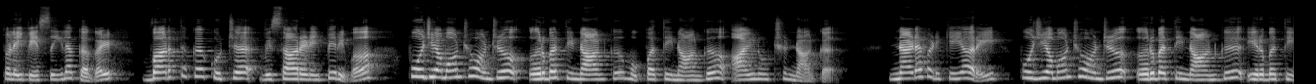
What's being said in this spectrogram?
தொலைபேசி இலக்கங்கள் வர்த்தக குற்ற விசாரணை பிரிவு பூஜ்ஜியம் ஒன்று ஒன்று இருபத்தி நான்கு முப்பத்தி நான்கு ஐநூற்று நான்கு. நடவடிக்கை அறை பூஜ்ஜியம் ஒன்று ஒன்று இருபத்தி நான்கு இருபத்தி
